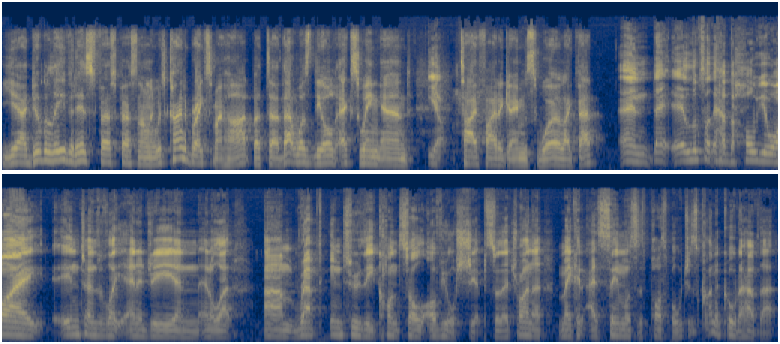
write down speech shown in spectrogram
Yeah, I do believe it is first person only, which kind of breaks my heart. But uh, that was the old X-wing and Yeah, Tie Fighter games were like that. and they, it looks like they have the whole UI in terms of like energy and and all that. Um, wrapped into the console of your ship, so they're trying to make it as seamless as possible, which is kind of cool to have that.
